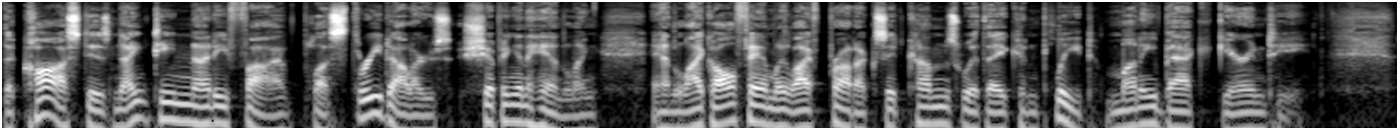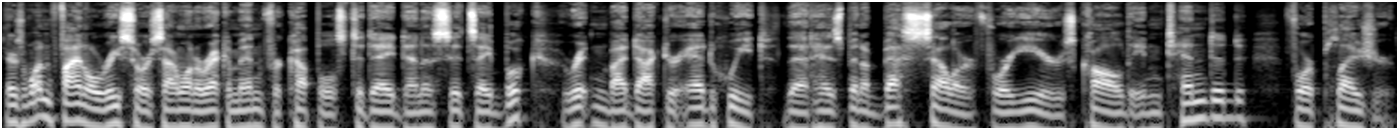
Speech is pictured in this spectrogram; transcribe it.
The cost is $19.95 plus $3 shipping and handling, and like all Family Life products, it comes with a complete money back guarantee. There's one final resource I want to recommend for couples today, Dennis. It's a book written by Dr. Ed Wheat that has been a bestseller for years called Intended for Pleasure.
